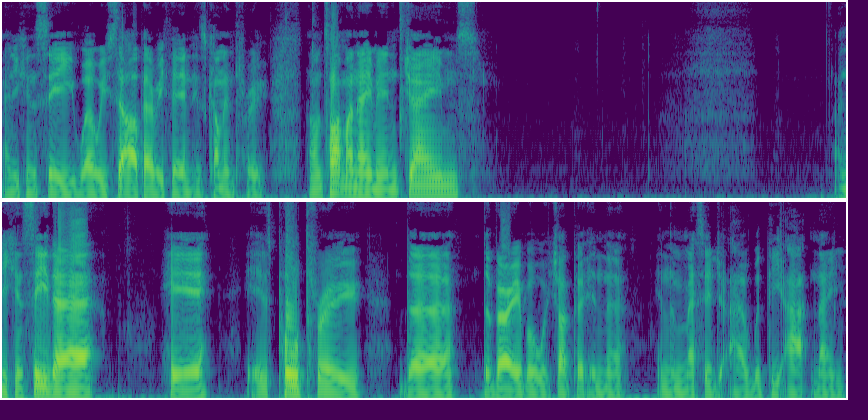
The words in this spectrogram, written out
and you can see where we've set up everything is coming through. I'll type my name in, James. and you can see there here it is pulled through the the variable which I put in the in the message uh, with the at name.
